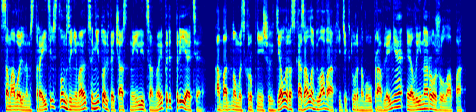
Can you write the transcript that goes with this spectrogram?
Самовольным строительством занимаются не только частные лица, но и предприятия. Об одном из крупнейших дел рассказала глава архитектурного управления Элина Рожулапа.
